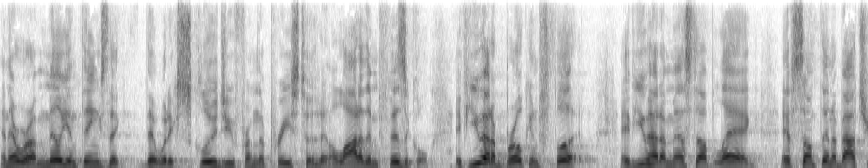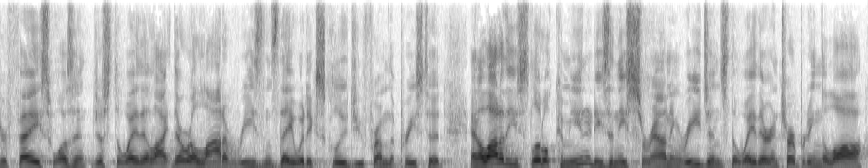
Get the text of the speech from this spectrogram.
And there were a million things that, that would exclude you from the priesthood, and a lot of them physical. If you had a broken foot, if you had a messed up leg, if something about your face wasn't just the way they liked, there were a lot of reasons they would exclude you from the priesthood. And a lot of these little communities in these surrounding regions, the way they're interpreting the law,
